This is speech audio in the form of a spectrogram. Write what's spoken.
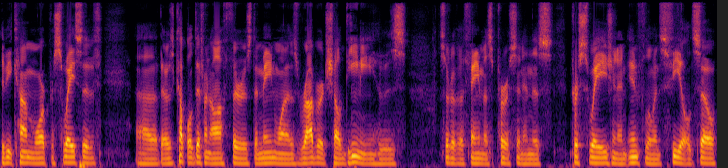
to become more persuasive. Uh, there's a couple of different authors. The main one is Robert Cialdini, who's sort of a famous person in this persuasion and influence field. So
